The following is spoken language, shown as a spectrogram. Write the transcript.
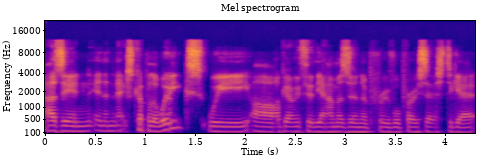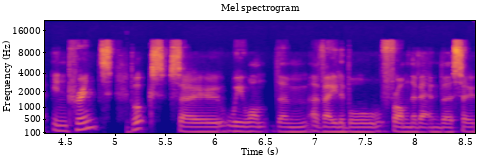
as in in the next couple of weeks, we are going through the Amazon approval process to get in print books. So we want them available from November. So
